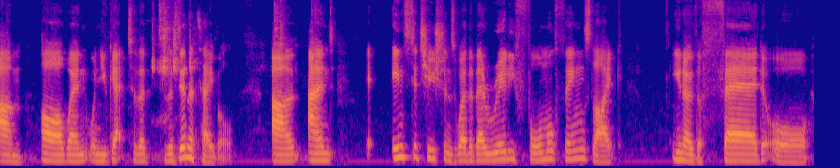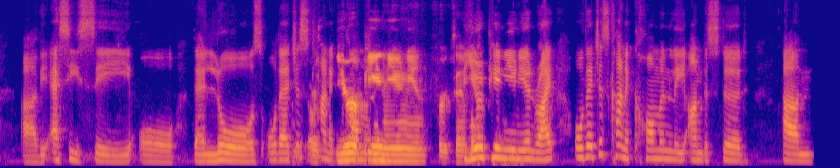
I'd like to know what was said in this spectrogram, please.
um, are when when you get to the to the dinner table, uh, and institutions, whether they're really formal things like, you know, the Fed or uh, the SEC or their laws, or they're just kind of European common, Union, for example. European Union, right? Or they're just kind of commonly understood um,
